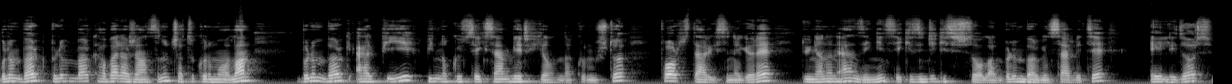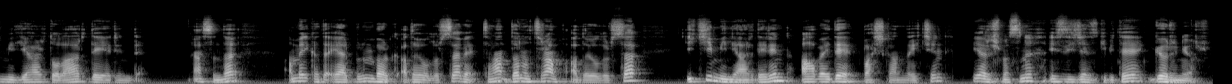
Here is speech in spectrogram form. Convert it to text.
Bloomberg, Bloomberg haber ajansının çatı kurumu olan Bloomberg LP'yi 1981 yılında kurmuştu. Forbes dergisine göre dünyanın en zengin 8. kişisi olan Bloomberg'un serveti 54 milyar dolar değerinde. Aslında Amerika'da eğer Bloomberg aday olursa ve Donald Trump aday olursa 2 milyarderin ABD başkanlığı için yarışmasını izleyeceğiz gibi de görünüyor.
